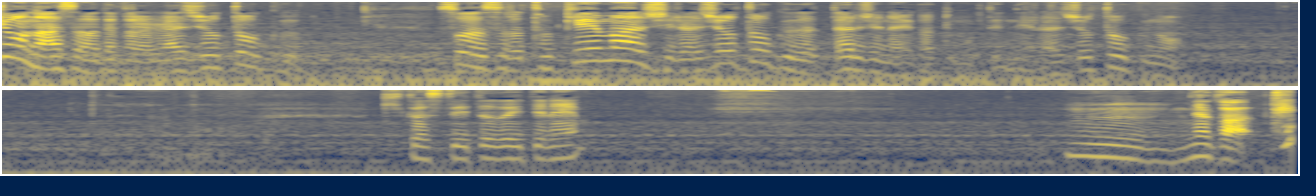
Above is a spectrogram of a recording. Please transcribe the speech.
今日の朝はだからラジオトーク。そうだそうだ時計もあるしラジオトークだってあるじゃないかと思ってね。ラジオトークの聞かせていただいてね。うん。なんかテ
